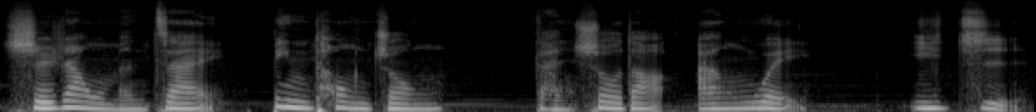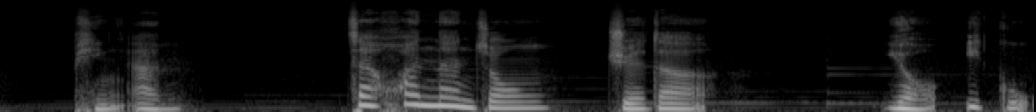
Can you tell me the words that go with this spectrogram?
是让我们在病痛中感受到安慰、医治、平安；在患难中觉得有一股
